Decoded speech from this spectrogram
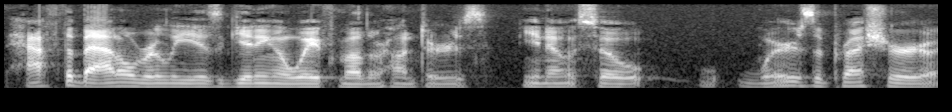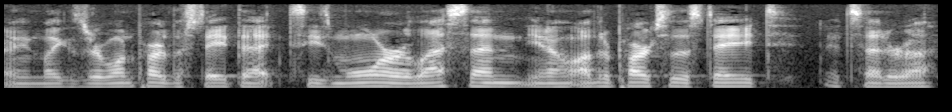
half the battle really is getting away from other hunters, you know, so where's the pressure? I mean, like, is there one part of the state that sees more or less than, you know, other parts of the state, et cetera?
